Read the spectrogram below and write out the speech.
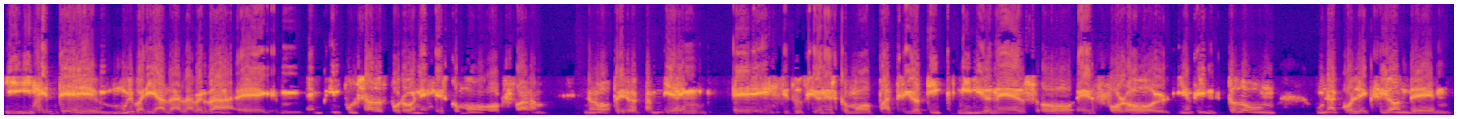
y- y gente muy variada, la verdad, eh, em- impulsados por ONGs como Oxfam, ¿no? pero también eh, instituciones como Patriotic Millionaires o Earth for All, y en fin, todo un, una colección de,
